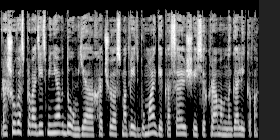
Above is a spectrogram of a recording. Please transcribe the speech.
«Прошу вас проводить меня в дом, я хочу осмотреть бумаги, касающиеся храма Многоликого».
